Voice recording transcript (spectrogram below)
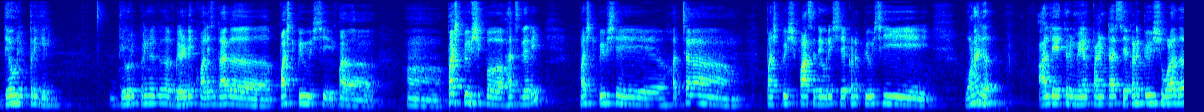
ದೇವ್ರಿಪ್ರಿಗೆ ರೀ. ದೇವ್ರಿಪ್ರಿಗೆ ಬೇಲ್ಡಿ ಕಾಲೇಜ್ದಾಗ ಫಸ್ಟ್ ಪಿ ಯು ಸಿ ಪ ಫಸ್ಟ್ ಪಿ ಯು ಸಿ ಪ ಹಚ್ಚಿದೆ ರೀ. ಫಸ್ಟ್ ಪಿ ಯು ಸಿ ಹಚ್ಚನ, first P U C pass ಅದೇವ್ರಿ ಸೆಕೆಂಡ್ ಪಿ ಯು ಸಿ ಒಳಗೆ. ಅಲ್ಲಿ ಐತ್ರಿ ಮೇಲ್ point second P U C ಒಳಗೆ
